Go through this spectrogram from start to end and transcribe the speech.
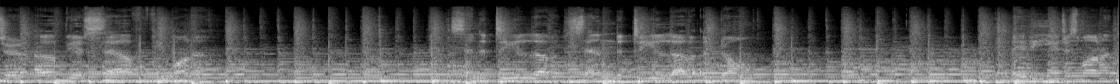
picture of yourself if you wanna. Send it to your lover, send it to your lover, or don't. Maybe you just wanna.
